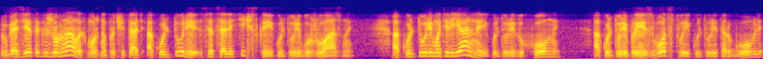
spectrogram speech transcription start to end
В газетах и журналах можно прочитать о культуре социалистической и культуре буржуазной, о культуре материальной и культуре духовной, о культуре производства и культуре торговли,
